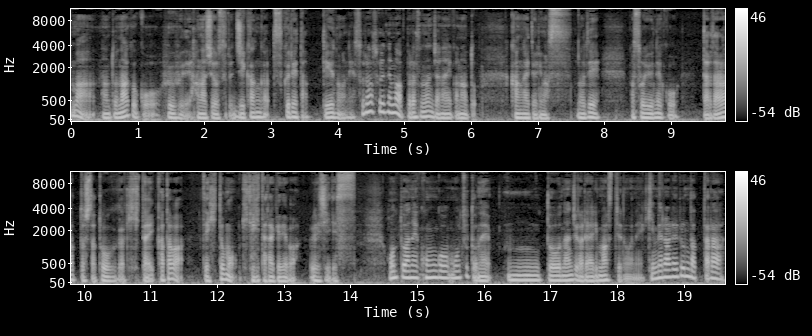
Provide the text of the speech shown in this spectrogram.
まあ、なんとなくこう、夫婦で話をする時間が作れたっていうのはね、それはそれでまあ、プラスなんじゃないかなと考えております。ので、まあ、そういうね、こう、ダラダラっとしたトークが聞きたい方は是非とも来ていただければ嬉しいです。本当はね今後もうちょっとねうーんと何時からやりますっていうのがね決められるんだったら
